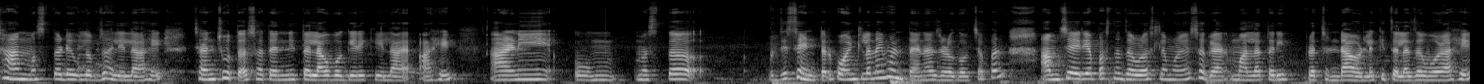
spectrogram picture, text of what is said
छान मस्त डेव्हलप झालेलं आहे. छान छोटासा त्यांनी तलाव वगैरे केला आहे. आणि मस्त म्हणजे सेंटर पॉईंटला नाही म्हणता येणार जळगावच्या पण आमच्या एरियापासून जवळ असल्यामुळे सगळ्या मला तरी प्रचंड आवडलं की चला जवळ आहे.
